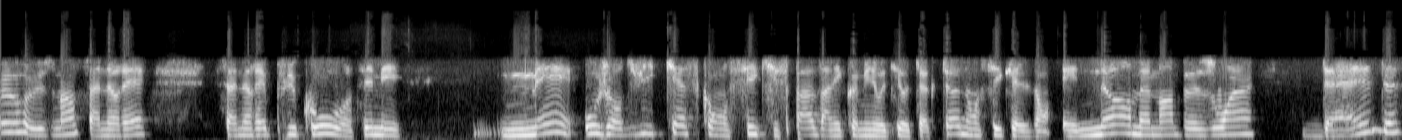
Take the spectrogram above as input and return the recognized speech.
heureusement, ça n'aurait ça n'aurait plus cours. Tu sais, mais mais aujourd'hui, qu'est-ce qu'on sait qui se passe dans les communautés autochtones? On sait qu'elles ont énormément besoin d'aide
